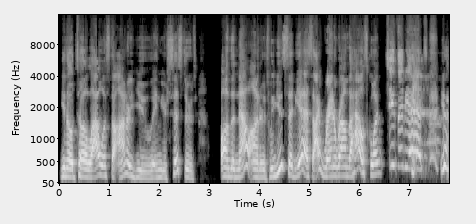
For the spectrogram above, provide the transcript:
you know, to allow us to honor you and your sisters. On the now honors, when you said yes, I ran around the house going, she said yes. you know,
